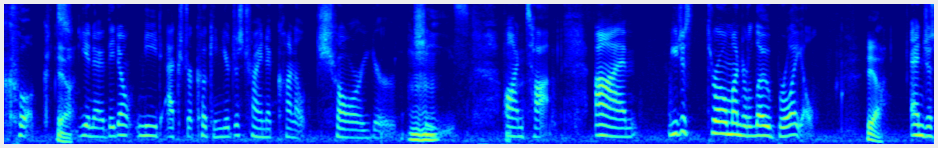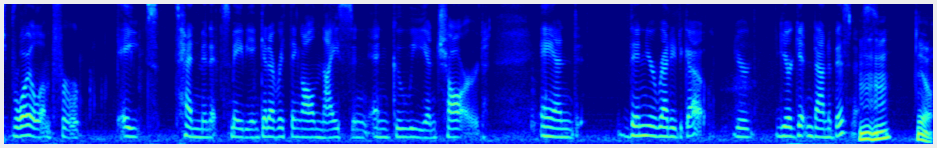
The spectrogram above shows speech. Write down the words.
cooked. Yeah. You know they don't need extra cooking. You're just trying to kind of char your Mm-hmm. cheese on top. Um, you just throw them under low broil Yeah, and just broil them for eight, ten minutes maybe, and get everything all nice and, and gooey and charred, and then you're ready to go. You're you're getting down to business. Mm-hmm. yeah.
